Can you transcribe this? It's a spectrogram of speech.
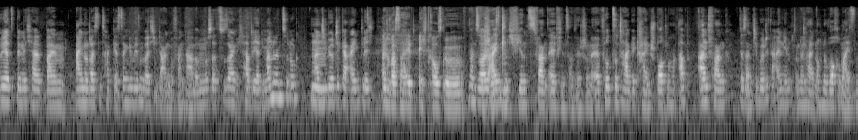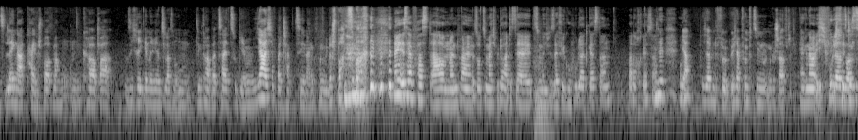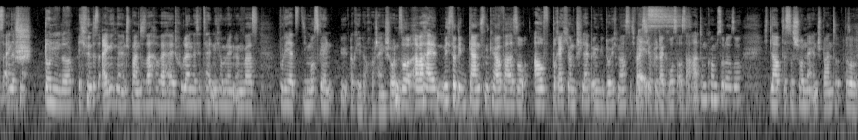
Und jetzt bin ich halt beim 31. Tag gestern gewesen, weil ich wieder angefangen habe. Man muss dazu sagen, ich hatte ja die Mandelentzündung. Mhm. Antibiotika eigentlich. Also du warst da halt echt rausge... Man soll eigentlich 24, äh, 24 schon, äh, 14 Tage keinen Sport machen. Ab Anfang des Antibiotika einnehmens und dann halt noch eine Woche meistens länger keinen Sport machen, um den Körper sich regenerieren zu lassen, um den Körper Zeit zu geben. Ja, ich habe bei Tag 10 angefangen, wieder Sport zu machen. Nein, ist ja fast da und manchmal, so zum Beispiel, du hattest ja jetzt zum Beispiel sehr viel gehulert gestern. War doch gestern? oder? ja, ich habe ich hab 15 Minuten geschafft. Ja, genau. Ich, ich, huller finde, das ist eigentlich eine Stunde. Ich finde es eigentlich eine entspannte Sache, weil halt Hulan ist jetzt halt nicht unbedingt irgendwas, wo du jetzt die Muskeln, okay, doch wahrscheinlich schon so, aber halt nicht so den ganzen Körper so aufbrech und schlepp irgendwie durchmachst. Ich weiß yes. nicht, ob du da groß außer Atem kommst oder so. Ich glaube, das ist schon eine entspannte, also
